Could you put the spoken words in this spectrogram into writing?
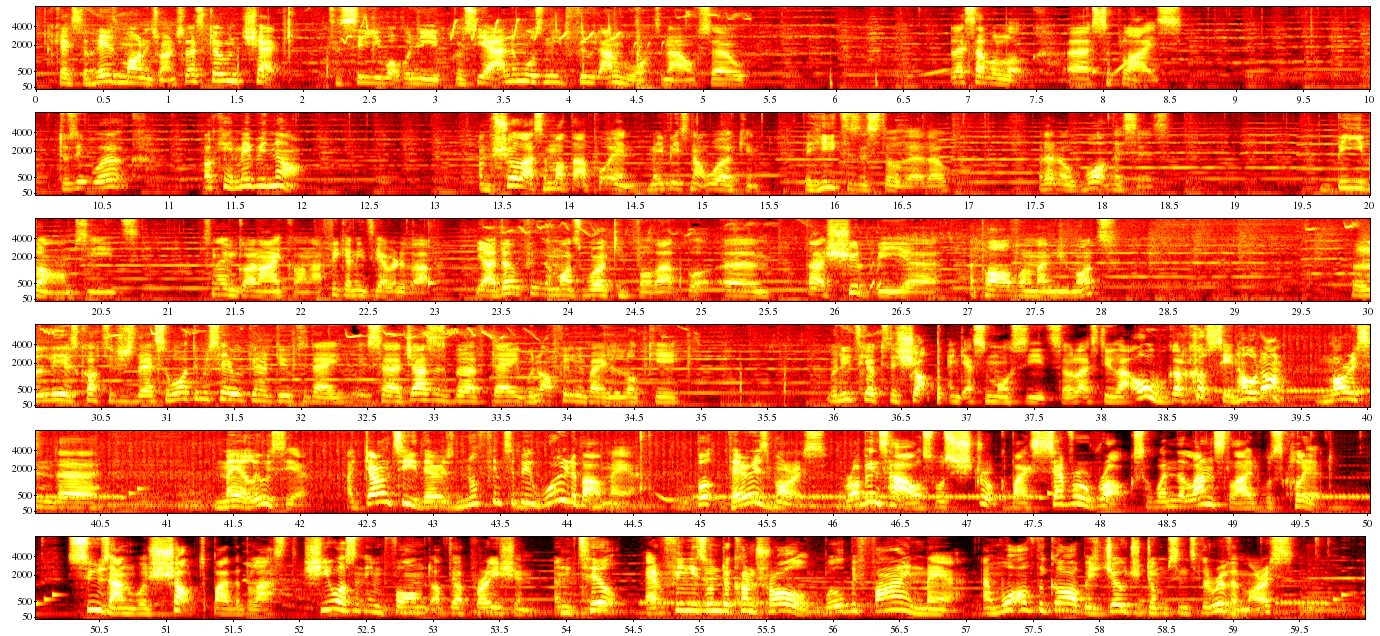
Okay, so here's Marnie's ranch. Let's go and check to see what we need. Because, yeah, animals need food and water now. So, let's have a look. Uh, supplies. Does it work? Okay, maybe not. I'm sure that's a mod that I put in. Maybe it's not working. The heaters are still there, though. I don't know what this is. Bee balm seeds. It's not even got an icon. I think I need to get rid of that. Yeah, I don't think the mod's working for that, but um, that should be uh, a part of one of my new mods. Leah's cottage is there. So what did we say we are going to do today? It's uh, Jazz's birthday. We're not feeling very lucky. We need to go to the shop and get some more seeds. So let's do that. Oh, we've got a cutscene. Hold on. Morris and uh, Mayor Lewis here. I guarantee there is nothing to be worried about, Mayor. But there is Morris. Robin's house was struck by several rocks when the landslide was cleared. Suzanne was shocked by the blast. She wasn't informed of the operation until everything is under control. We'll be fine, Mayor. And what of the garbage Joja dumps into the river, Morris?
